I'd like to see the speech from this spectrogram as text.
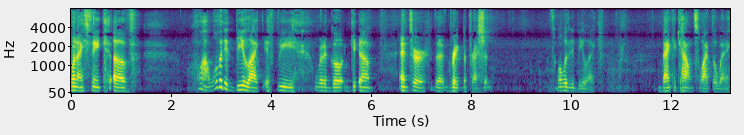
when I think of, wow, what would it be like if we were to go um, enter the Great Depression? what would it be like? Bank accounts wiped away,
